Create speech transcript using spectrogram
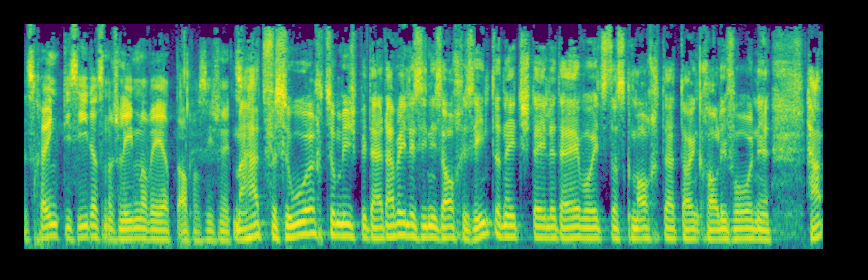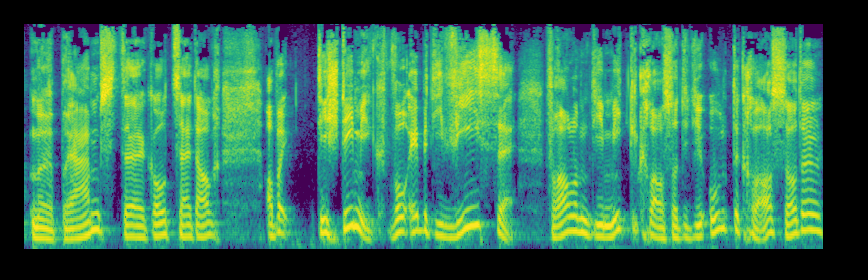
Es könnte sein, dass es noch schlimmer wird, aber es ist nicht Man so. hat versucht, zum Beispiel der hat auch seine Sachen ins Internet stellen, der, der jetzt das gemacht hat, da in Kalifornien, hat man bremst, äh, Gott sei Dank. Aber die Stimmung, wo eben die Weißen, vor allem die Mittelklasse oder die Unterklasse, oder?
